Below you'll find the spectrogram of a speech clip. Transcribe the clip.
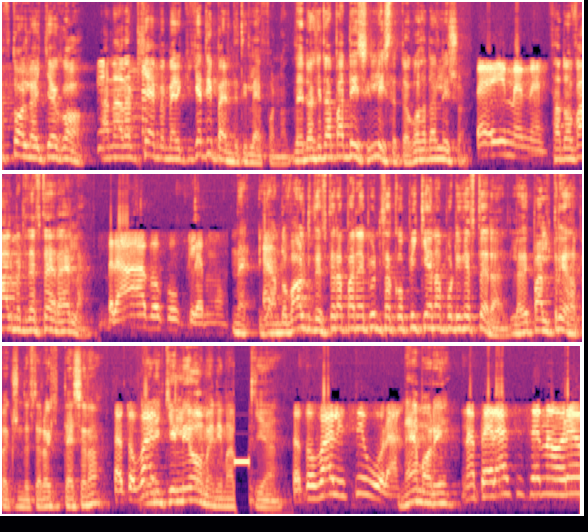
αυτό λέω κι εγώ. Αναρωτιέμαι μερικοί. Γιατί παίρνετε τηλέφωνο; Δεν το έχετε απαντήσει. Λύστε το, εγώ θα τα λύσω. Περίμενε. Θα το βάλουμε τη Δευτέρα, έλα. Μπράβο, κούκλε μου. Ναι, για να το βάλω τη Δευτέρα πάνε να πει ότι θα κοπεί και ένα από τη Δευτέρα. Δηλαδή πάλι τρία θα παίξουν Δευτέρα, όχι τέσσερα. Θα το βάλει. Είναι κυλιόμενη η μαλακία. Θα το βάλεις σίγουρα. Ναι, Μωρή. Να περάσεις ένα ωραίο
